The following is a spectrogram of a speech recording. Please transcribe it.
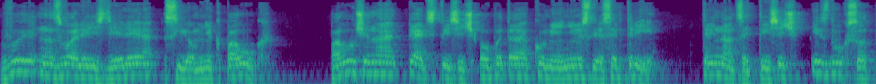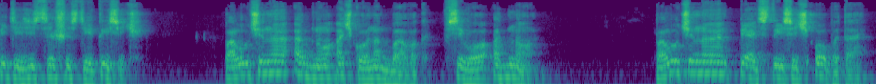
Вы назвали изделие «Съемник-паук». Получено 5000 опыта к умению «Слесарь-3». 13 тысяч из 256 тысяч. Получено одно очко надбавок. Всего одно. Получено 5000 опыта.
